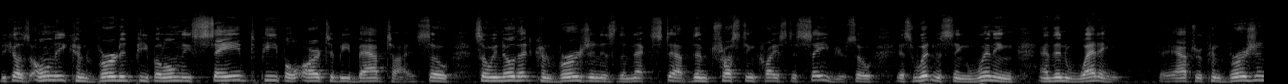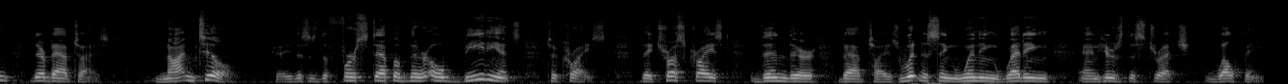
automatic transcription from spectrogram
because only converted people, only saved people are to be baptized. So, so we know that conversion is the next step, them trusting Christ as Savior. So it's witnessing, winning, and then wedding. Okay, after conversion, they're baptized. Not until. Okay, this is the first step of their obedience to Christ. They trust Christ, then they're baptized. Witnessing, winning, wedding, and here's the stretch whelping.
